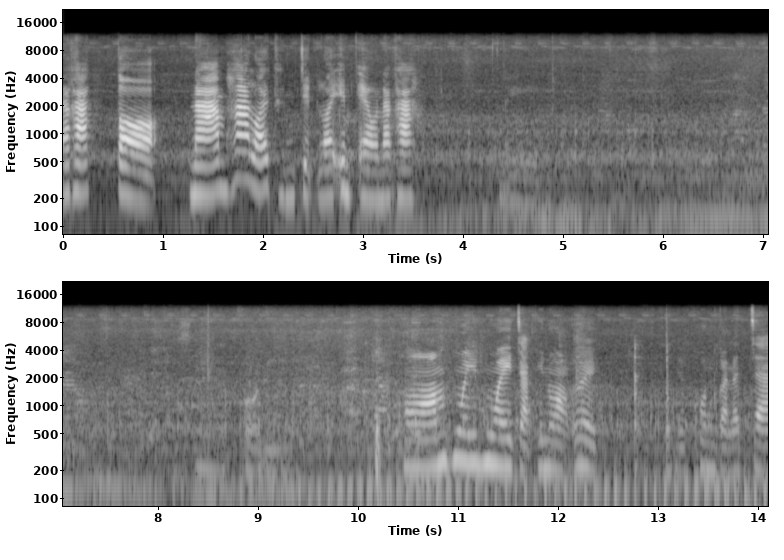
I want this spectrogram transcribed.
นะคะ ต่อน้ำ500ถึง700 ml นะคะนี่ นี่พอดี หอมห่วยห่วยๆจากพี่น้องเอ้ยเดี๋ยวคนก่อนนะจ๊ะ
